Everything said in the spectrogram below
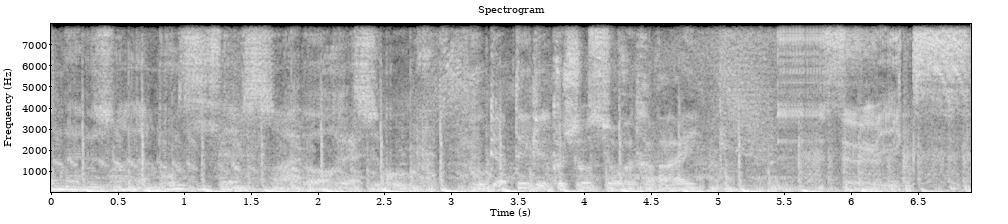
On a besoin d'un bon système son à bord de la. Vous captez quelque chose sur votre appareil? The Mix.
